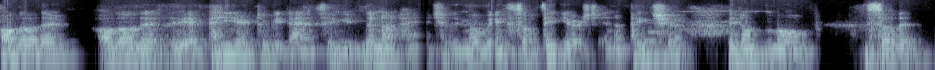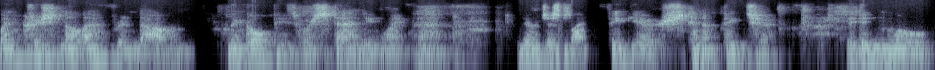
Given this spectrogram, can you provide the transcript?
Although they're although they, they appear to be dancing, they're not actually moving. So figures in a picture, they don't move. So that when Krishna left Vrindavan, the gopis were standing like that. They were just like figures in a picture. They didn't move.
